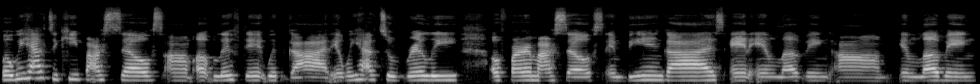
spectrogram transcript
but we have to keep ourselves um, uplifted with God and we have to really affirm ourselves in being God's and in loving, um, in loving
